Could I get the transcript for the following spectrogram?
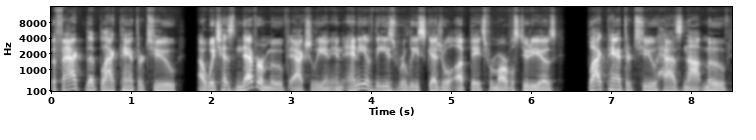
The fact that Black Panther 2, uh, which has never moved actually in, in any of these release schedule updates for Marvel Studios, Black Panther 2 has not moved.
